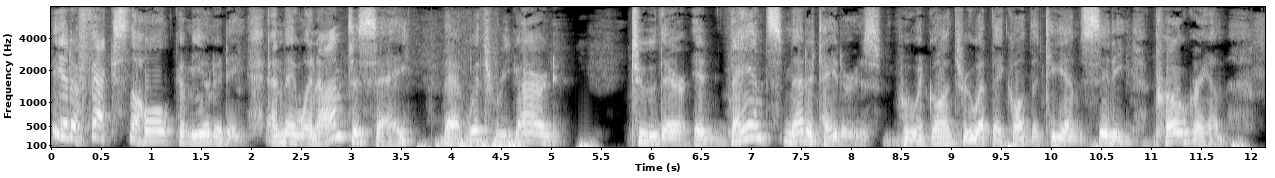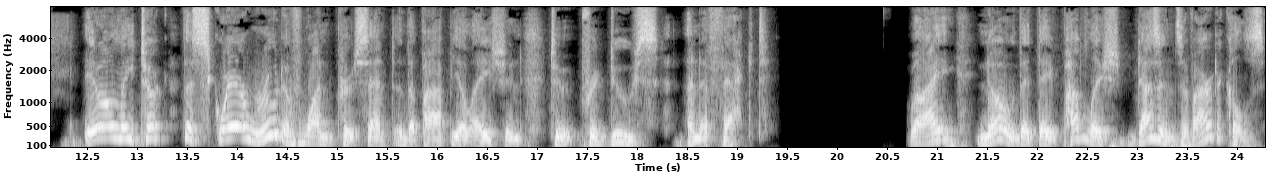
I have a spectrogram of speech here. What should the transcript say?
it affects the whole community. And they went on to say that with regard to their advanced meditators who had gone through what they called the TM-Sidhi program, it only took the square root of 1% of the population to produce an effect. Well, I know that they've published dozens of articles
